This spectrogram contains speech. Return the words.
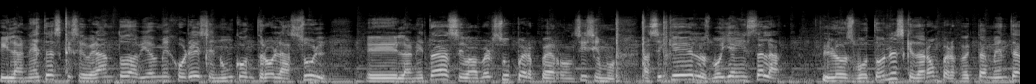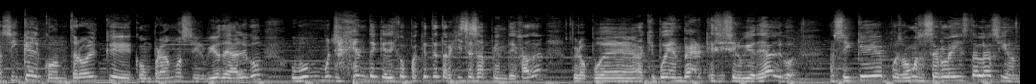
y la neta es que se verán todavía mejores en un control azul. Eh, la neta se va a ver súper perroncísimo, así que los voy a instalar. Los botones quedaron perfectamente, así que el control que compramos sirvió de algo. Hubo mucha gente que dijo, ¿para qué te trajiste esa pendejada? Pero aquí pueden ver que sí sirvió de algo. Así que pues vamos a hacer la instalación.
